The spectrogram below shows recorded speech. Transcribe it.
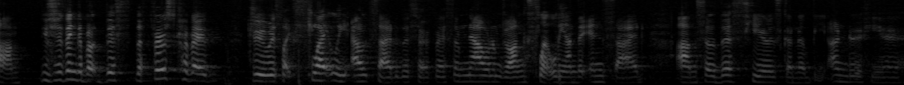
um, you should think about this. The first curve I drew is like slightly outside of the surface. And now what I'm drawing is slightly on the inside. Um, so this here is going to be under here,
